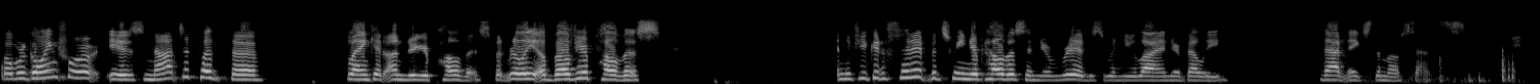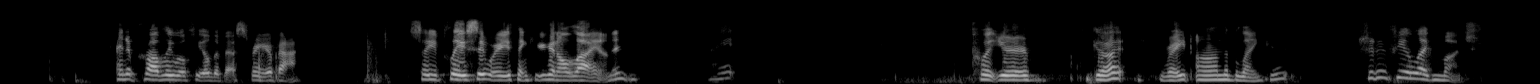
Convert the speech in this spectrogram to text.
What we're going for is not to put the blanket under your pelvis, but really above your pelvis and if you can fit it between your pelvis and your ribs when you lie on your belly, that makes the most sense. And it probably will feel the best for your back. So you place it where you think you're going to lie on it, right? Put your gut right on the blanket. Shouldn't feel like much.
